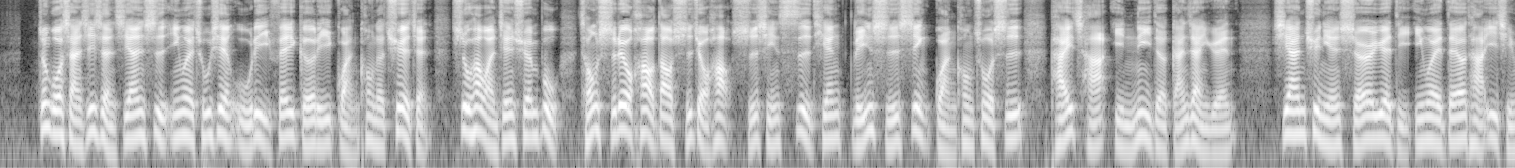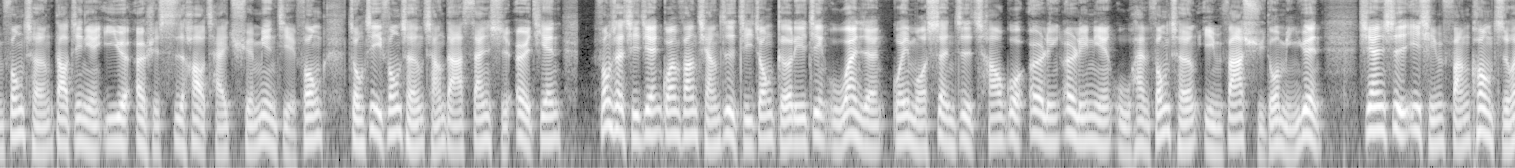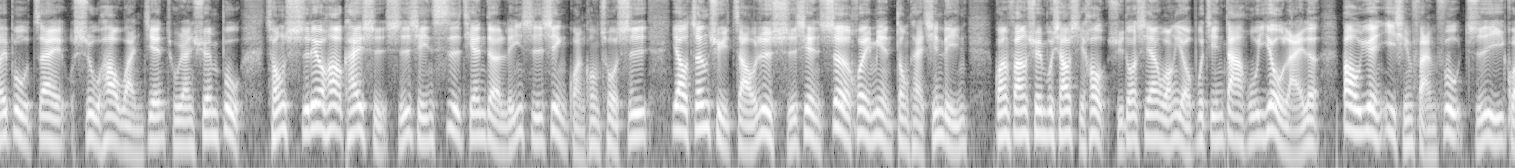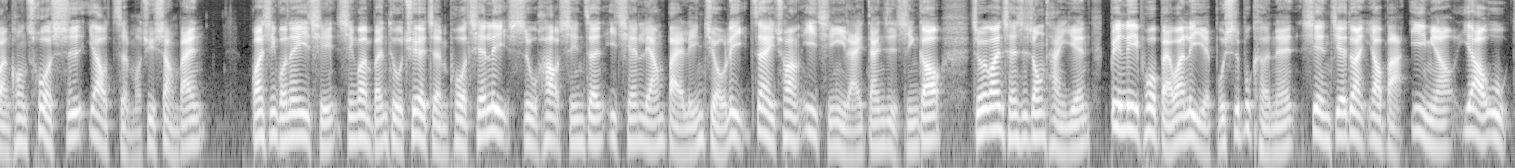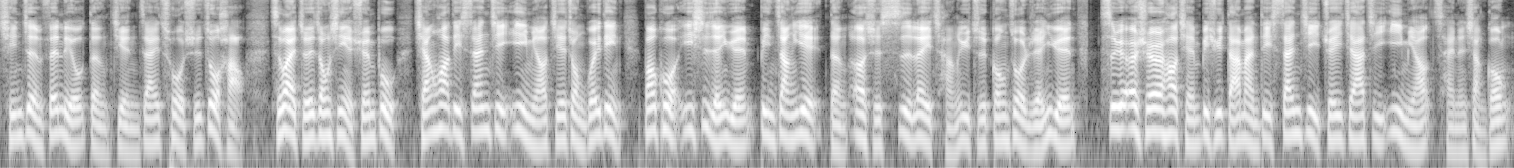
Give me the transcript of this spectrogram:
中国陕西省西安市因为出现五例非隔离管控的确诊，十五号晚间宣布，从十六号到十九号实行四天临时性管控措施，排查隐匿的感染源。西安去年十二月底因为 Delta 疫情封城，到今年一月二十四号才全面解封，总计封城长达三十二天。封城期间，官方强制集中隔离近五万人，规模甚至超过二零二零年武汉封城，引发许多民怨。西安市疫情防控指挥部在十五号晚间突然宣布，从十六号开始实行四天的临时性管控措施，要争取早日实现社会面动态清零。官方宣布消息后，许多西安网友不禁大呼“又来了”，抱怨疫情反复，质疑管控措施要怎么去上班。关心国内疫情，新冠本土确诊破千例，十五号新增一千两百零九例，再创疫情以来单日新高。指挥官陈时中坦言，病例破百万例也不是不可能，现阶段要把疫苗、药物、轻症分流等减灾措施做好。此外，指挥中心也宣布强化第三季疫苗接种规定，包括医师人员、殡葬业等二十四类场域之工作人员，四月二十二号前必须打满第三季追加剂疫苗才能上工。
